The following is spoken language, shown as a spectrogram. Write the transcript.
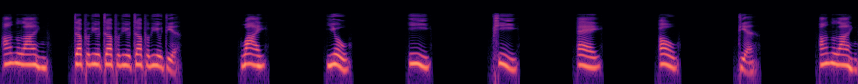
online w w w 点 y u e p a o 点 online。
